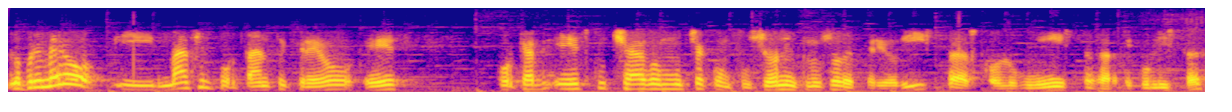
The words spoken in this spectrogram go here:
Lo primero y más importante creo es porque he escuchado mucha confusión incluso de periodistas, columnistas, articulistas,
